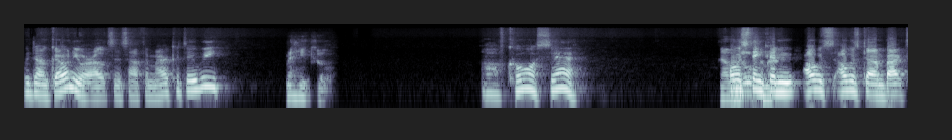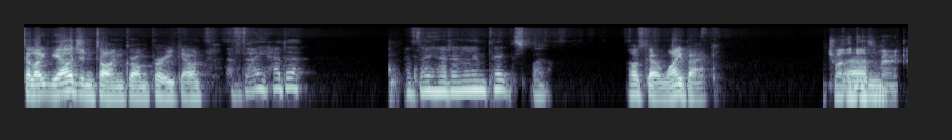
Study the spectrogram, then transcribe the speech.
We don't go anywhere else in South America, do we? Mexico. Oh, of course, yeah. Now, I was thinking, America. I was, I was going back to like the Argentine Grand Prix, going, have they had a, have they had an Olympics? But I was going way back. Try the um, North America.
